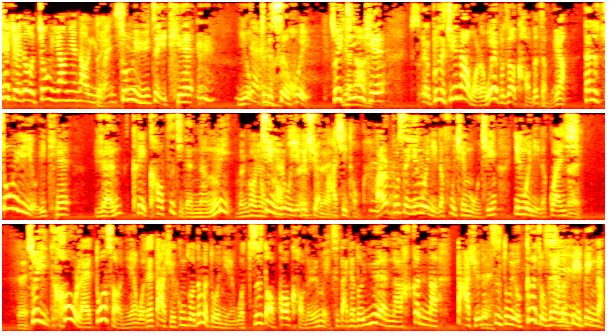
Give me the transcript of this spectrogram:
就觉得我终于要念到语文系，终于这一天 有这个社会，所以今天呃不是接纳我了，我也不知道考的怎么样，但是终于有一天人可以靠自己的能力能够进入一个选拔系统，而不是因为你的父亲母亲，因为你的关系。对，所以后来多少年，我在大学工作那么多年，我知道高考的人每次大家都怨呐、恨呐，大学的制度有各种各样的弊病呐。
